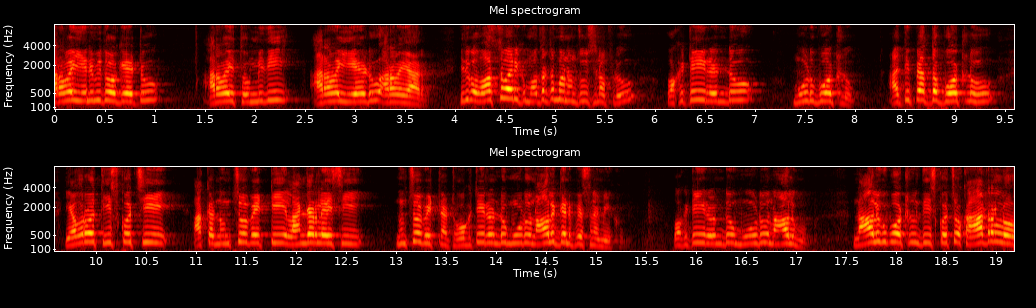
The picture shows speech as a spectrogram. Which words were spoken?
అరవై ఎనిమిదో గేటు అరవై తొమ్మిది అరవై ఏడు అరవై ఆరు. ఇదిగో వాస్తవానికి మొదట మనం చూసినప్పుడు ఒకటి రెండు మూడు బోట్లు. అతిపెద్ద బోట్లు ఎవరో తీసుకొచ్చి అక్కడ నుంచోబెట్టి లంగర్లేసి నుంచోబెట్టినట్టు. ఒకటి రెండు మూడు నాలుగు కనిపిస్తున్నాయి మీకు. ఒకటి రెండు మూడు నాలుగు. నాలుగు బోట్లను తీసుకొచ్చి ఒక ఆర్డర్లో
